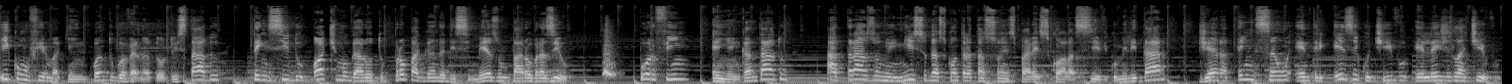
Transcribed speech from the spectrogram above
e confirma que, enquanto governador do estado, tem sido ótimo garoto propaganda de si mesmo para o Brasil. Por fim, em Encantado, atraso no início das contratações para a escola cívico-militar gera tensão entre executivo e legislativo,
